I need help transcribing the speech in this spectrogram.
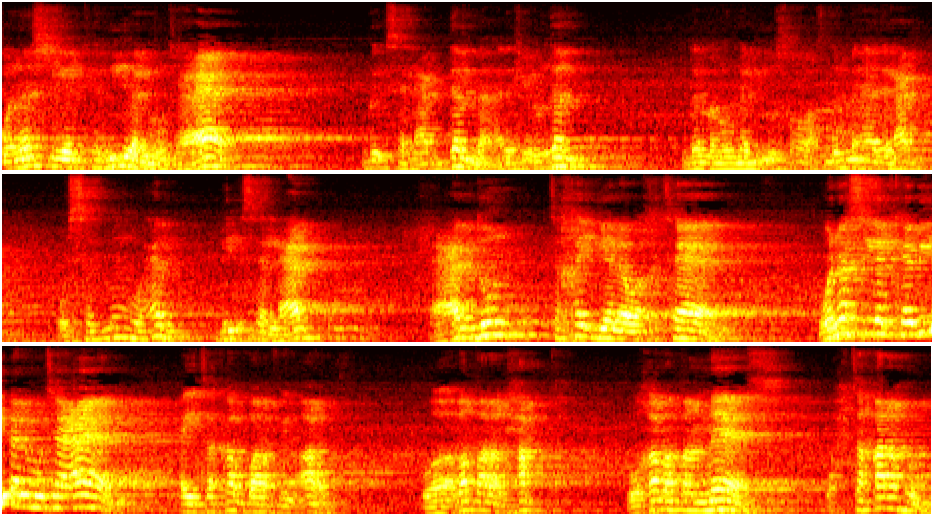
ونسي الكبير المتعال. بئس العبد دم هذا فعل دم. دمه النبي صلى الله عليه وسلم دم هذا العبد وسماه عبد. بئس العبد. عبد تخيل واختال ونسي الكبير المتعال. أي تكبر في الأرض وبطر الحق وغمط الناس واحتقرهم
